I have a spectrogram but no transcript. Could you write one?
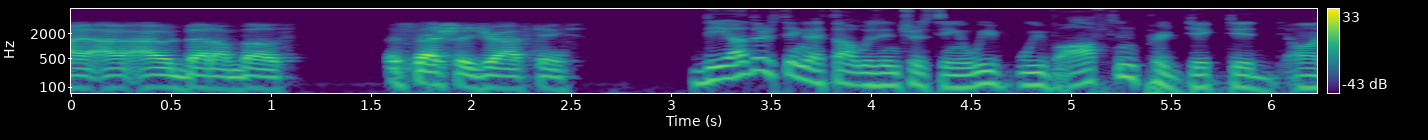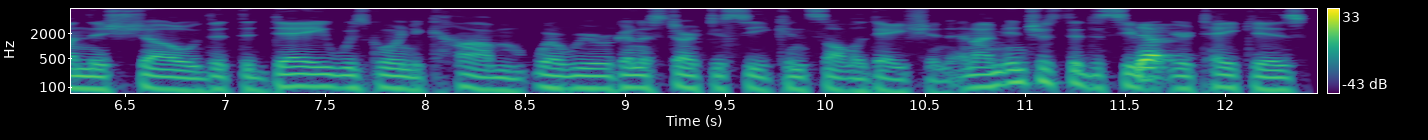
I, I would bet on both, especially DraftKings. The other thing I thought was interesting, and we've we've often predicted on this show that the day was going to come where we were going to start to see consolidation, and I'm interested to see yep. what your take is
